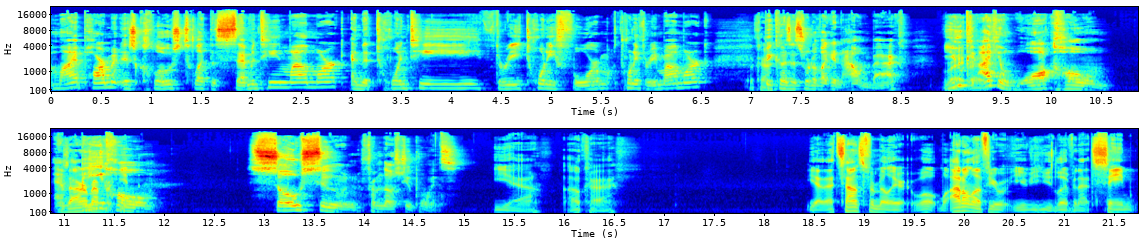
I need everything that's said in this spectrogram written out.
my apartment is close to like the 17 mile mark and the 23, 24, 23 mile mark Okay. because it's sort of like an out and back. You Right, can, right. I can walk home and be remember- home so soon from those two points. Yeah. Okay. Yeah, that sounds familiar. Well, I don't know if you you, you live in that same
